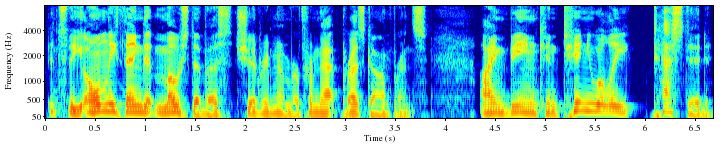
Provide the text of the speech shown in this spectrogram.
It's the only thing that most of us should remember from that press conference. I'm being continually tested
